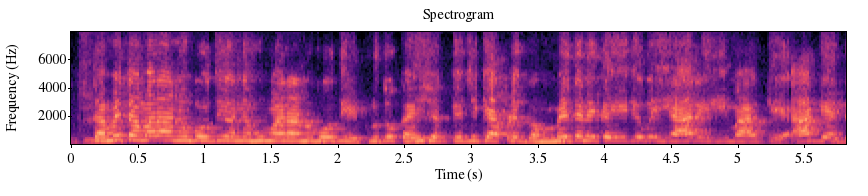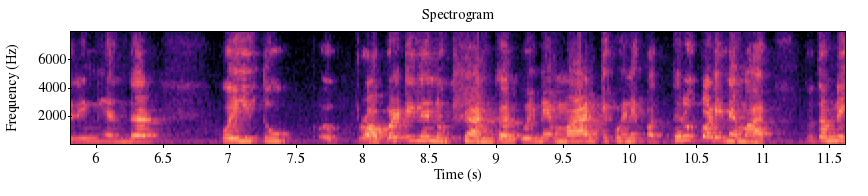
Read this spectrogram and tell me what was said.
તમે તમારા અનુભવથી અને હું મારા અનુભવથી એટલું તો કહી શકીએ છીએ કે આપણે ગમે તેને કહીએ કે ભાઈ આ રેલીમાં કે આ ગેધરિંગની અંદર કોઈ તું પ્રોપર્ટીને નુકસાન કર કોઈને માર કે કોઈને પથ્થર ઉપાડીને માર તો તમને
